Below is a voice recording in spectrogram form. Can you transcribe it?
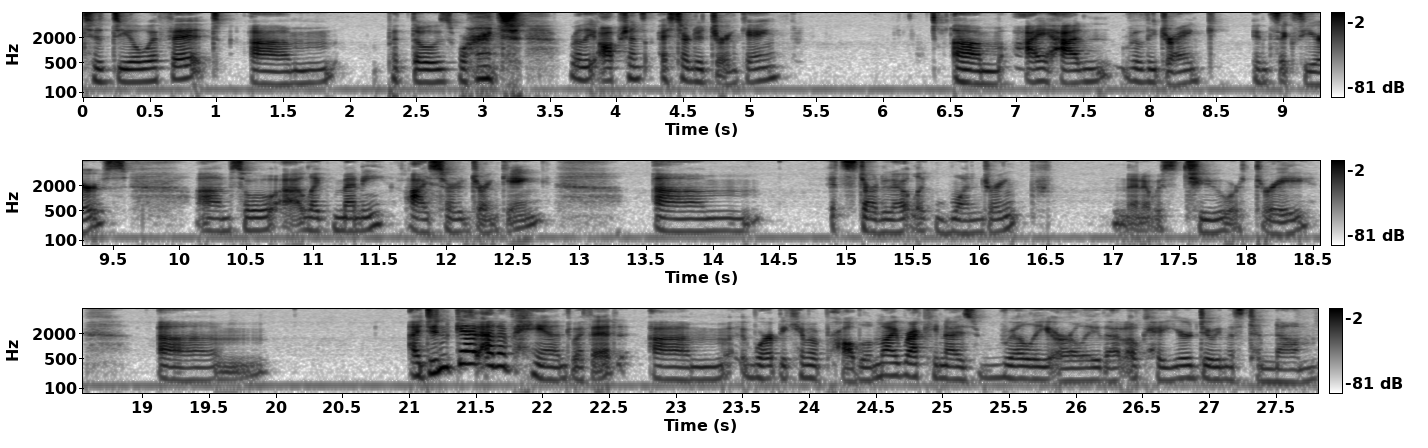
to deal with it. Um, but those weren't really options. I started drinking. Um, I hadn't really drank in six years. Um, so, uh, like many, I started drinking. Um, it started out like one drink, and then it was two or three. Um, I didn't get out of hand with it um, where it became a problem. I recognized really early that, okay, you're doing this to numb.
